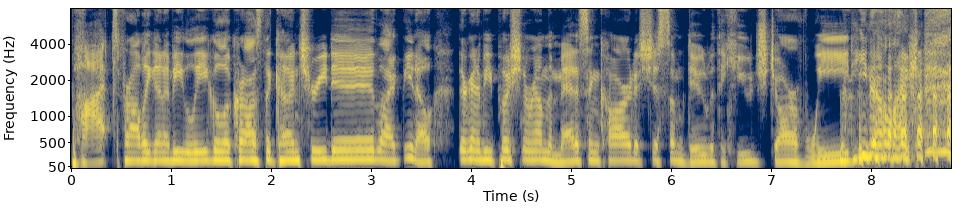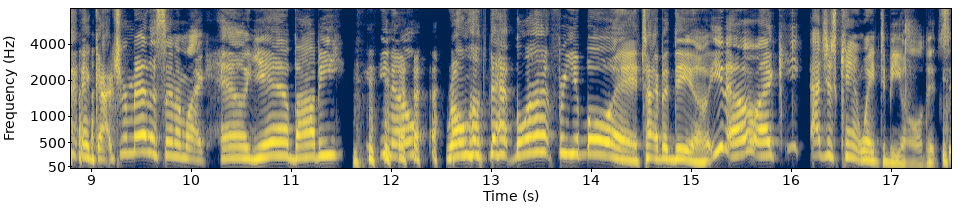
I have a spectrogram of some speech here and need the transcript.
pot's probably going to be legal across the country, dude. Like, you know, they're going to be pushing around the medicine card. It's just some dude with a huge jar of weed, you know, like, and got your medicine. I'm like, hell yeah, Bobby. You know, roll up that blunt for your boy type of deal. You know, like, I just can't wait to be old. It's,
